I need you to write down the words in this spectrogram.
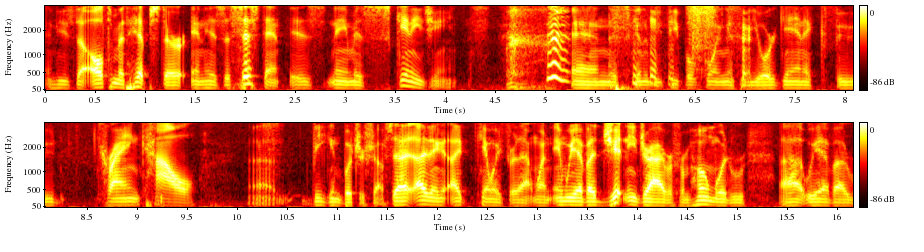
and he's the ultimate hipster. And his assistant, his name is Skinny Jeans, and it's going to be people going into the organic food Crying Cow uh, vegan butcher shop. So I, I think I can't wait for that one. And we have a jitney driver from Homewood. Uh, we have a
